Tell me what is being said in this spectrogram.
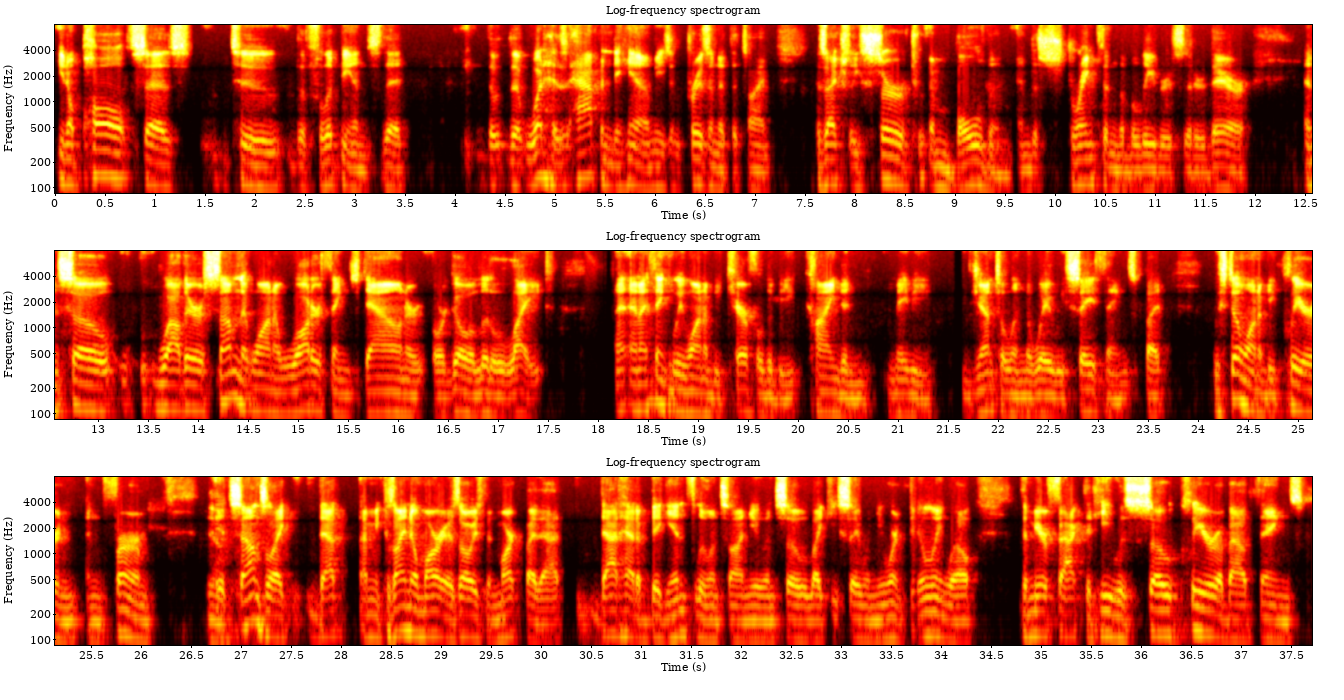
you know, Paul says to the Philippians that that what has happened to him, he's in prison at the time, has actually served to embolden and to strengthen the believers that are there. And so, while there are some that want to water things down or or go a little light, and I think we want to be careful to be kind and maybe gentle in the way we say things, but we still want to be clear and, and firm yeah. it sounds like that i mean because i know mario has always been marked by that that had a big influence on you and so like you say when you weren't doing well the mere fact that he was so clear about things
